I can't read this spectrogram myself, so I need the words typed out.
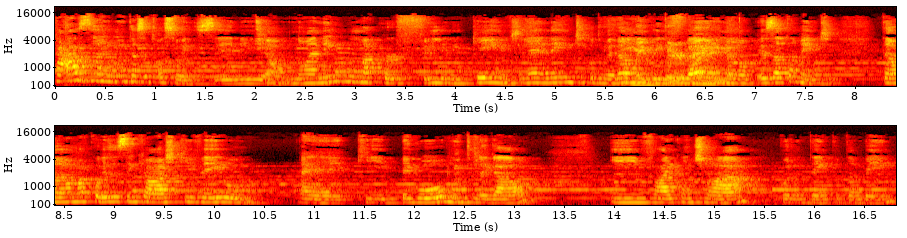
casa em muitas situações. Ele não é nem uma cor fria, nem quente, né? Nem tipo do verão, nem do inverno. Né? Exatamente. Então, é uma coisa assim que eu acho que veio, é, que pegou muito legal e vai continuar por um tempo também.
